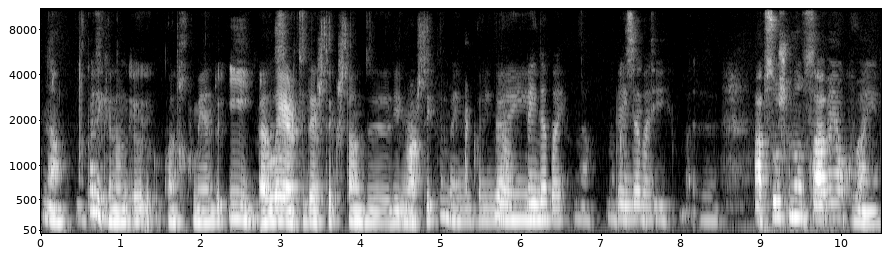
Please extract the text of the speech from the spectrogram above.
Não. nunca Olha que eu, não, eu, quando recomendo e alerto desta questão de diagnóstico também nunca ninguém. Não, ainda bem. Não, nunca Ainda senti. Eh, Há pessoas que não sabem ao que vêm,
